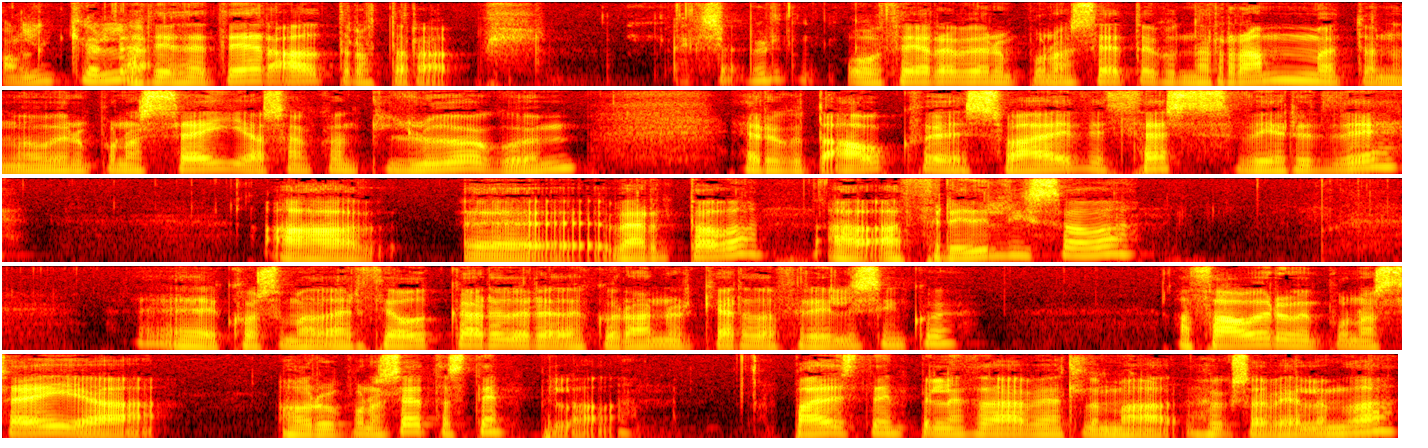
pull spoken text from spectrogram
Algjörlega, því þetta er aðdráttarafl. Og þegar við erum búin að setja einhvern rammötunum og við erum búin að segja samkvæmt lögum er einhvern ákveði svæði þess virði að uh, vernda það, að, að friðlýsa það uh, hvort sem að það er þjóðgarður eða einhver annur gerða friðlýsingu að þá erum við búin að segja þá erum við búin að setja stimpil á það. Bæði stimpilin það að við ætlum að hugsa vel um það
